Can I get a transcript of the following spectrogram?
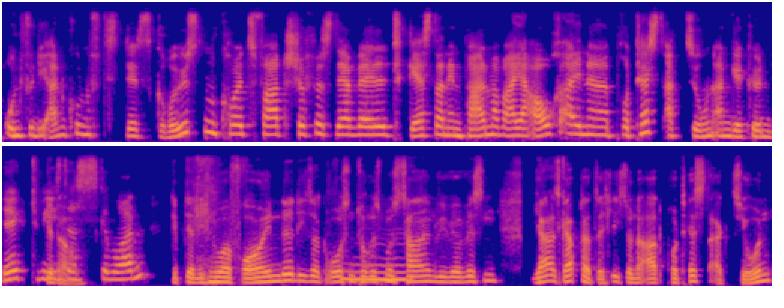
und für die Ankunft des größten Kreuzfahrtschiffes der Welt, gestern in Palma war ja auch eine Protestaktion angekündigt. Wie Genau. ist das geworden? Gibt ja nicht nur Freunde dieser großen Mhm. Tourismuszahlen, wie wir wissen. Ja, es gab tatsächlich so eine Art Protestaktion.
